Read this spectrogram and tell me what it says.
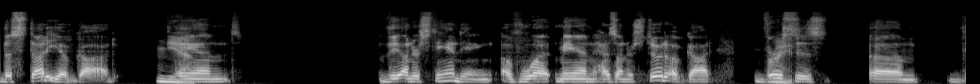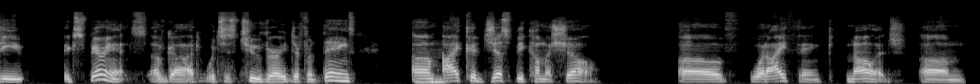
the study of God Yeah. and the understanding of what man has understood of God versus um, the experience of God, which is two very different things, um, Mhm. I could just become a shell of what I think knowledge. Um,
